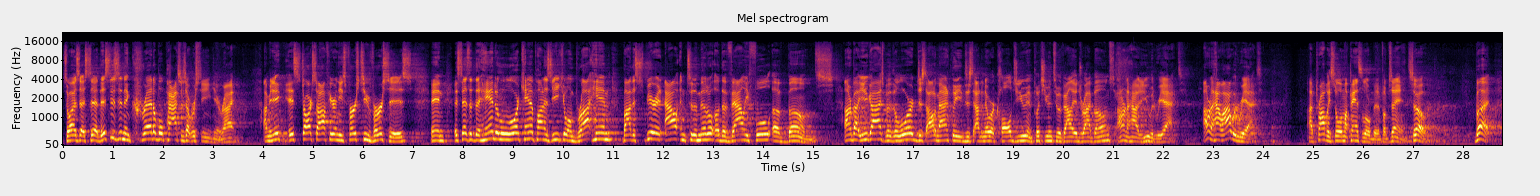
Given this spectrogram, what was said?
So, as I said, this is an incredible passage that we're seeing here, right? I mean, it, it, starts off here in these first two verses, and it says that the hand of the Lord came upon Ezekiel and brought him by the Spirit out into the middle of the valley full of bones. I don't know about you guys, but the Lord just automatically, just out of nowhere, called you and put you into a valley of dry bones. I don't know how you would react. I don't know how I would react. I'd probably soil my pants a little bit if I'm saying. So, but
